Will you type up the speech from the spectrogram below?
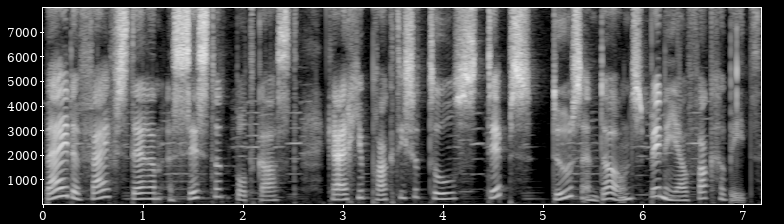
Bij de 5 Sterren Assistant podcast krijg je praktische tools, tips, do's en don'ts binnen jouw vakgebied.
